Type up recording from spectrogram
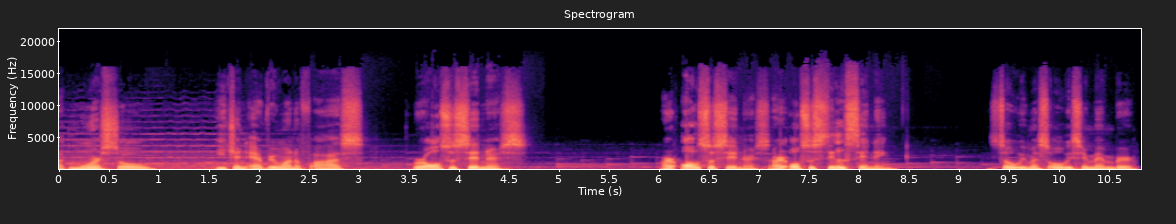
but more so, each and every one of us, we're also sinners, are also sinners, are also still sinning. So we must always remember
